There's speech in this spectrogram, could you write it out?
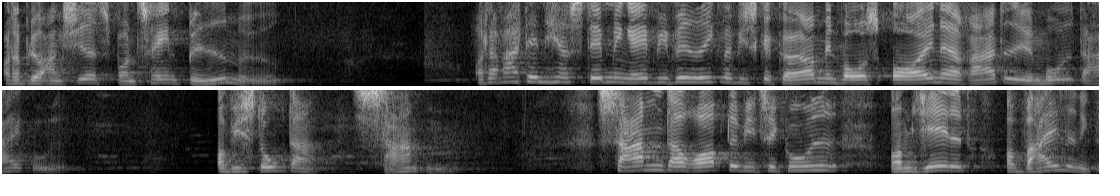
Og der blev arrangeret et spontant bedemøde. Og der var den her stemning af, at vi ved ikke, hvad vi skal gøre, men vores øjne er rettet imod dig, Gud. Og vi stod der sammen. Sammen der råbte vi til Gud om hjælp og vejledning,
